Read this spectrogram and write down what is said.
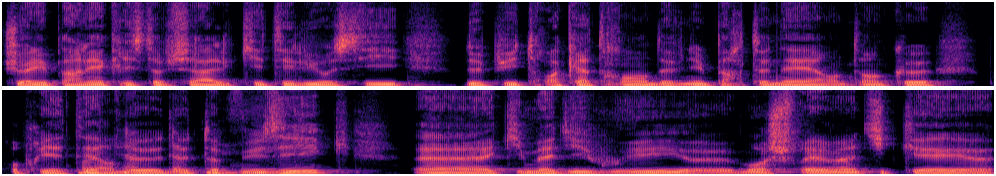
Je suis allé parler à Christophe Schall, qui était lui aussi, depuis 3-4 ans, devenu partenaire en tant que propriétaire de, de Top, Music, euh, qui m'a dit oui, euh, moi je ferai un ticket, euh,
